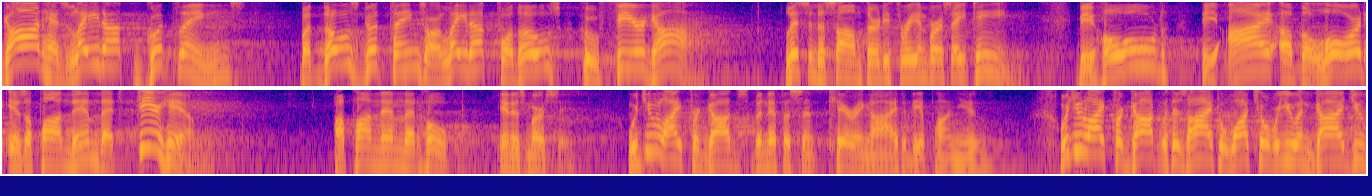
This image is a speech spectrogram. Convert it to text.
God has laid up good things, but those good things are laid up for those who fear God. Listen to Psalm 33 and verse 18. Behold, the eye of the Lord is upon them that fear him, upon them that hope in his mercy. Would you like for God's beneficent, caring eye to be upon you? Would you like for God with his eye to watch over you and guide you,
